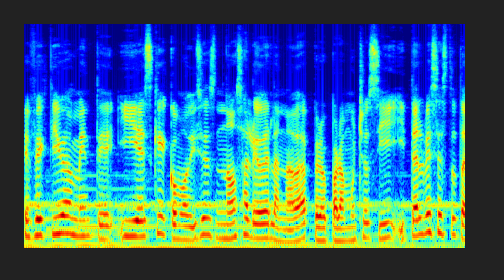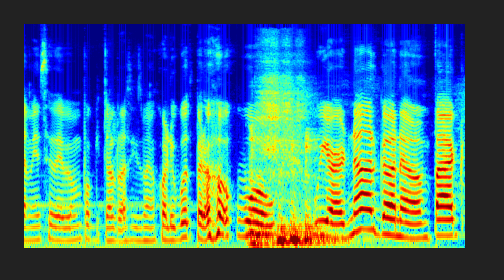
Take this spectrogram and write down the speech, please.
Efectivamente, y es que como dices, no salió de la nada, pero para muchos sí, y tal vez esto también se debe un poquito al racismo en Hollywood, pero wow, we are not gonna unpack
